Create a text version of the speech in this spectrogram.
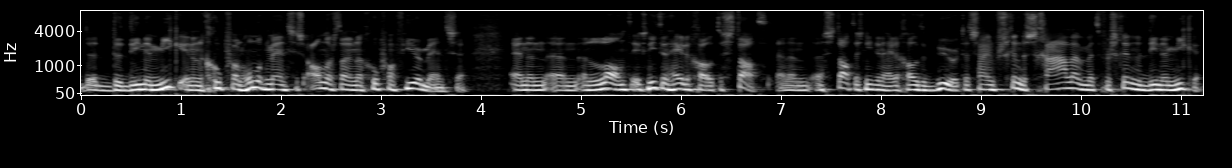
De, de, dynamiek in een groep van 100 mensen is anders dan in een groep van vier mensen. En een, een, een land is niet een hele grote stad. En een, een, stad is niet een hele grote buurt. Dat zijn verschillende schalen met verschillende dynamieken.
